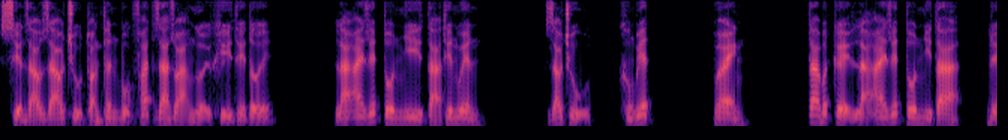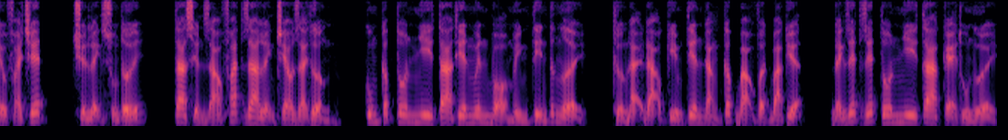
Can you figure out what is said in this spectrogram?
Xiền giáo giáo chủ toàn thân buộc phát ra dọa người khí thế tới. Là ai giết tôn nhi ta thiên nguyên? Giáo chủ, không biết. Vê anh, ta bất kể là ai giết tôn nhi ta, đều phải chết, truyền lệnh xuống tới, ta xiển giáo phát ra lệnh treo giải thưởng, cung cấp tôn nhi ta thiên nguyên bỏ mình tin tức người, thưởng đại đạo kim tiên đẳng cấp bảo vật ba kiện, đánh giết giết tôn nhi ta kẻ thù người,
